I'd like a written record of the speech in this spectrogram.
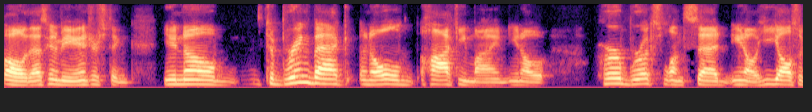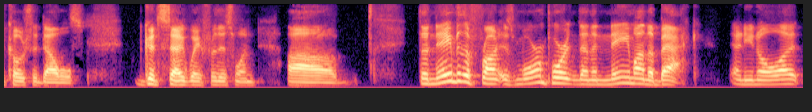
Oh, that's going to be interesting. You know, to bring back an old hockey mind, you know, Herb Brooks once said, you know, he also coached the Devils. Good segue for this one. Uh, the name of the front is more important than the name on the back. And you know what?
